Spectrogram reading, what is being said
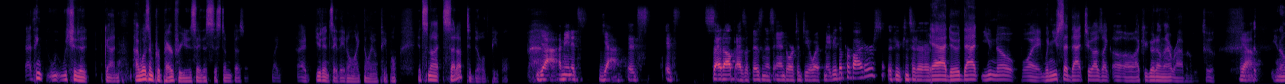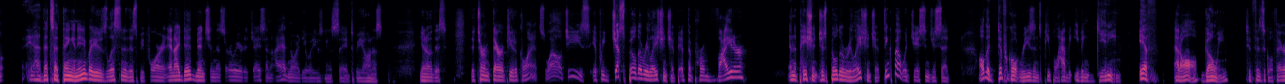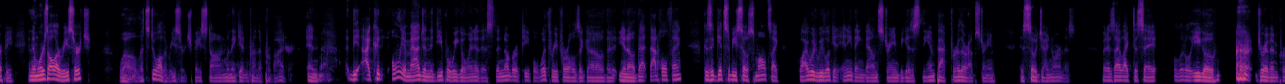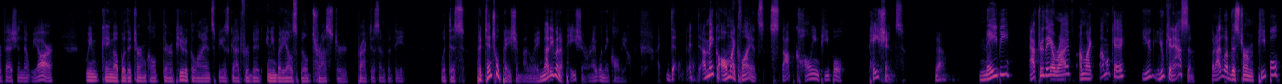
i think we should have god i wasn't prepared for you to say this system doesn't like I, you didn't say they don't like dealing with people. It's not set up to deal with people. Yeah, I mean, it's yeah, it's it's set up as a business and or to deal with maybe the providers if you consider yeah dude that you know boy when you said that too i was like oh i could go down that rabbit hole too. Yeah. But, you know yeah that's a thing and anybody who's listened to this before and i did mention this earlier to jason i had no idea what he was going to say to be honest. You know this the term therapeutic alliance. Well geez if we just build a relationship if the provider and the patient just build a relationship. Think about what jason just said all the difficult reasons people have even getting if at all going to physical therapy. And then where's all our research? Well let's do all the research based on when they get in front of the provider. And yeah. the I could only imagine the deeper we go into this, the number of people with referrals that go, the you know that that whole thing, because it gets to be so small. It's like, why would we look at anything downstream? Because the impact further upstream is so ginormous. But as I like to say, a little ego driven profession that we are, we came up with a term called therapeutic alliance because God forbid anybody else build trust or practice empathy with this potential patient, by the way, not even a patient, right? When they call the office, I, I make all my clients stop calling people patients. Yeah. Maybe after they arrive, I'm like, I'm okay. You you can ask them. But I love this term people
